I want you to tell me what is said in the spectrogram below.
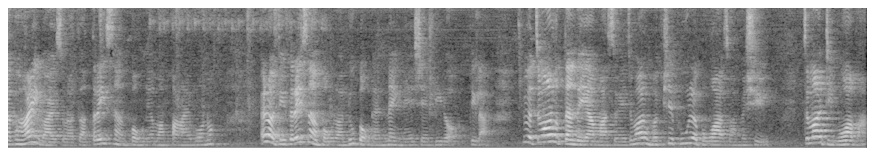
ငကားတွေပါလေဆိုတာသူကတရိษံပုံထဲမှာပါတယ်ပေါ့နော်အဲ့တော့ဒီတရိษံပုံကလူပုံနဲ့နှိမ်နေရှင်ပြီးတော့တိလားကျမကျမတို့တန်တရားမှာဆိုရင်ကျမတို့မဖြစ်ဘူးတဲ့ဘဝဆိုတာမရှိဘူးကျမဒီဘဝမှာ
